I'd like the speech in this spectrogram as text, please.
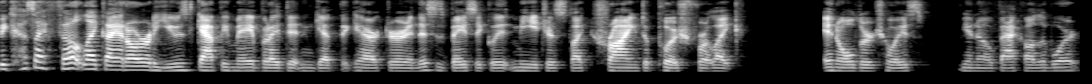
because I felt like I had already used Gappy May, but I didn't get the character, and this is basically me just like trying to push for like an older choice, you know, back on the board.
